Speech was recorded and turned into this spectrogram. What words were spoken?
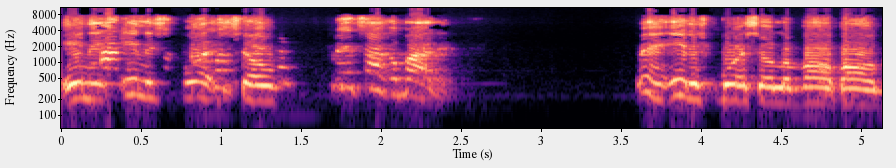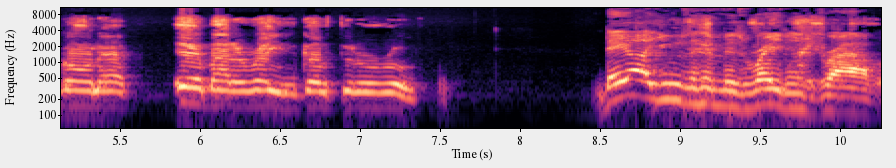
Any any sports show, They talk about it. man, any sports show, LeVar Ball going there, everybody ratings go through the roof. they are using him as ratings driver.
